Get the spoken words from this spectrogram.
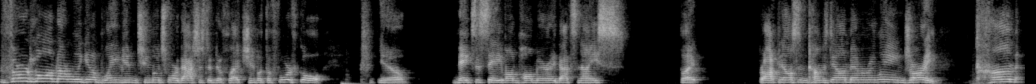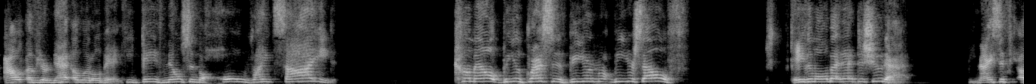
The third goal, I'm not really going to blame him too much for. That's just a deflection. But the fourth goal, you know, makes a save on Palmieri. That's nice. But Brock Nelson comes down memory lane. Jarry, come out of your net a little bit. He gave Nelson the whole right side. Come out, be aggressive, be your be yourself. Just gave him all that net to shoot at. Be nice if uh,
